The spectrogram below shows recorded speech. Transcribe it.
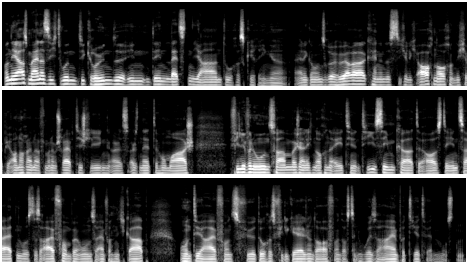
Und ja, aus meiner Sicht wurden die Gründe in den letzten Jahren durchaus geringer. Einige unserer Hörer kennen das sicherlich auch noch und ich habe ja auch noch einen auf meinem Schreibtisch liegen als, als nette Hommage. Viele von uns haben wahrscheinlich noch eine AT&T-SIM-Karte aus den Zeiten, wo es das iPhone bei uns einfach nicht gab und die iPhones für durchaus viel Geld und Aufwand aus den USA importiert werden mussten.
